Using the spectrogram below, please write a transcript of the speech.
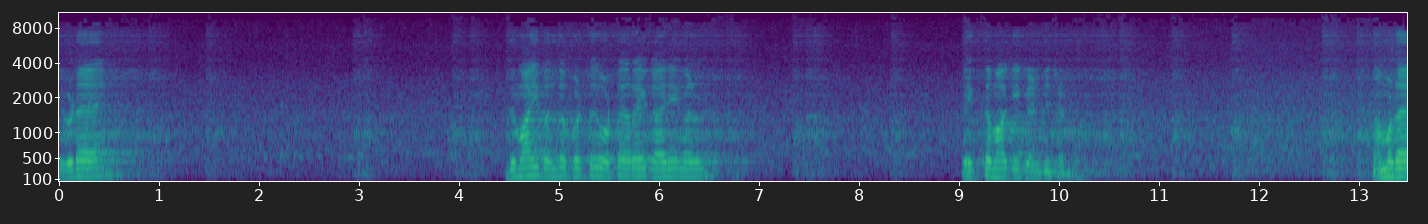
ഇവിടെ ഇതുമായി ബന്ധപ്പെട്ട് ഒട്ടേറെ കാര്യങ്ങൾ വ്യക്തമാക്കി കഴിഞ്ഞിട്ടുണ്ട്. നമ്മുടെ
